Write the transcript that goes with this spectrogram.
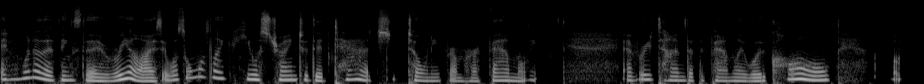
And one of the things that I realized, it was almost like he was trying to detach Toni from her family. Every time that the family would call, um,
